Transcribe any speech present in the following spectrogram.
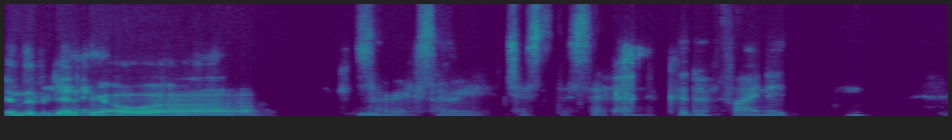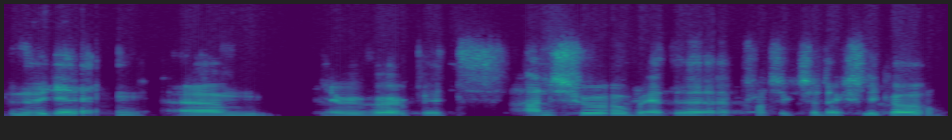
in the beginning, our Sorry, sorry, just a second, couldn't find it. in the beginning, um, yeah, we were a bit unsure where the project should actually go.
